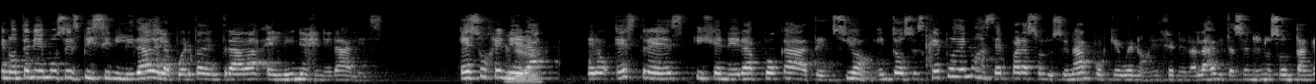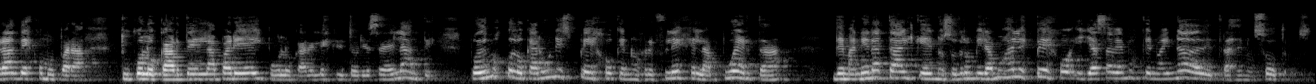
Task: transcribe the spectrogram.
que no tenemos es visibilidad de la puerta de entrada en líneas generales. Eso genera pero estrés y genera poca atención. Entonces, ¿qué podemos hacer para solucionar? Porque, bueno, en general las habitaciones no son tan grandes como para tú colocarte en la pared y colocar el escritorio hacia adelante. Podemos colocar un espejo que nos refleje la puerta de manera tal que nosotros miramos al espejo y ya sabemos que no hay nada detrás de nosotros.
